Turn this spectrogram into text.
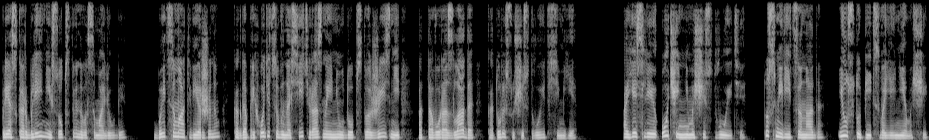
при оскорблении собственного самолюбия, быть самоотверженным, когда приходится выносить разные неудобства жизни от того разлада, который существует в семье. А если очень немоществуете, то смириться надо и уступить своей немощи,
